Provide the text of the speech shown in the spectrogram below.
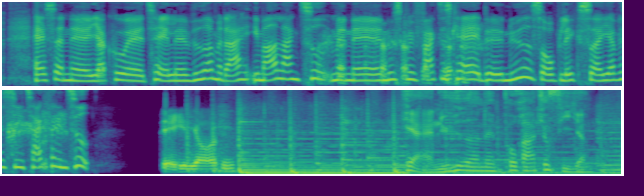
Hassan, øh, jeg kunne øh, tale videre med dig i meget lang tid, men øh, nu skal vi faktisk have et nyhedsoverblik, så jeg vil sige tak for din tid. Det er helt i orden. Her er nyhederne på Radio 4.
